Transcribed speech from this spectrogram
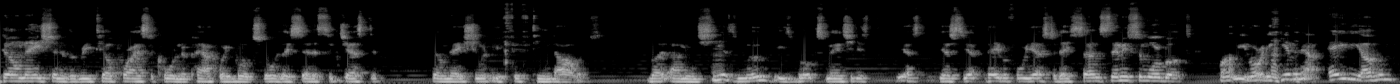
donation of the retail price according to Pathway Bookstore. They said a suggested donation would be fifteen dollars. But I mean, she has moved these books, man. She just yes, yes, day before yesterday, son, send me some more books. Mom, you've already given out eighty of them.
